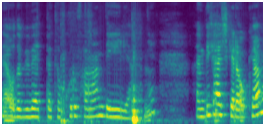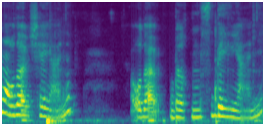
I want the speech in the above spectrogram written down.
Hani o da bir Wattpad okuru falan değil yani. Hani birkaç kere okuyor ama o da şey yani. O da bağımlısı değil yani.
